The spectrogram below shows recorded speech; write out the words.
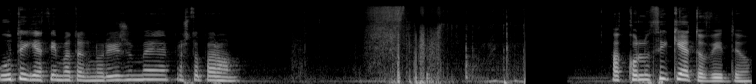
ούτε για θύματα γνωρίζουμε προς το παρόν. Ακολουθεί και το βίντεο.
